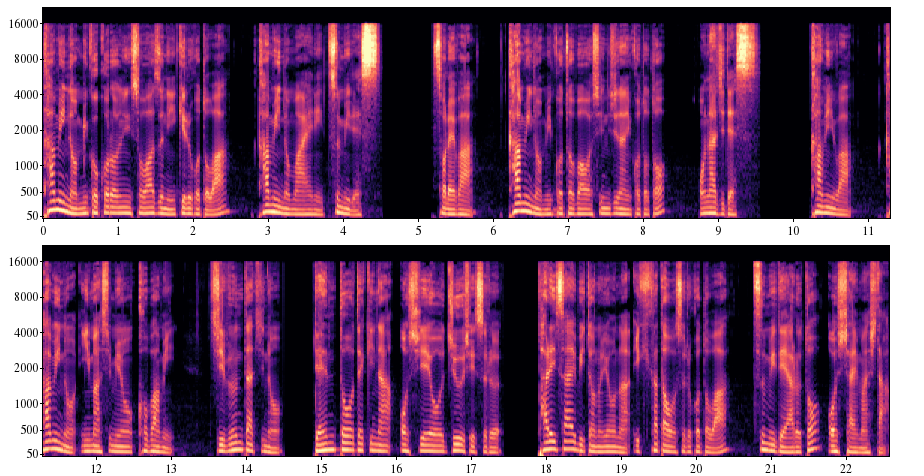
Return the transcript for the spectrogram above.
神の御心に沿わずに生きることは、神の前に罪です。それは、神の御言葉を信じないことと同じです。神は、神の戒めを拒み、自分たちの伝統的な教えを重視するパリサイ人のような生き方をすることは罪であるとおっしゃいました。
